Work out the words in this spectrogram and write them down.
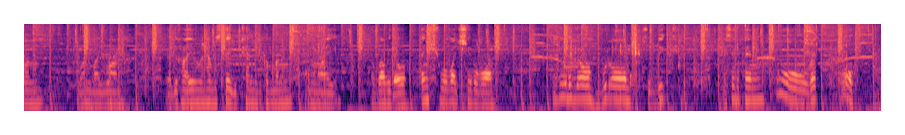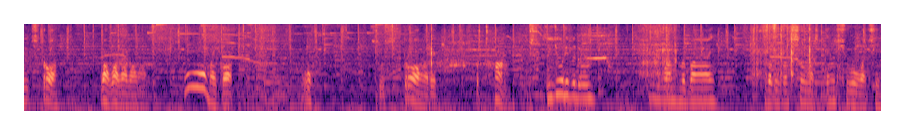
one one by one. And if I have mistake you can comment in my about video thank you for watching everyone see you in the video good on. So big I see the pen. Oh red. Oh it's strong wow wow wow wow oh my god. Oh so strong red. A ton see you in the video bye bye love everyone so much. Thank you for watching.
